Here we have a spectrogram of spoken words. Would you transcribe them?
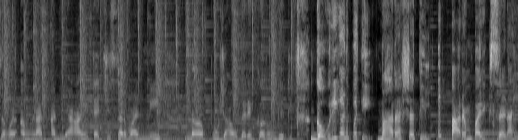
जवळ अंगणात आणल्या आणि त्याची सर्वांनी न पूजा वगैरे करून घेतली. गौरी गणपती महाराष्ट्रातील एक पारंपरिक सण आहे.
